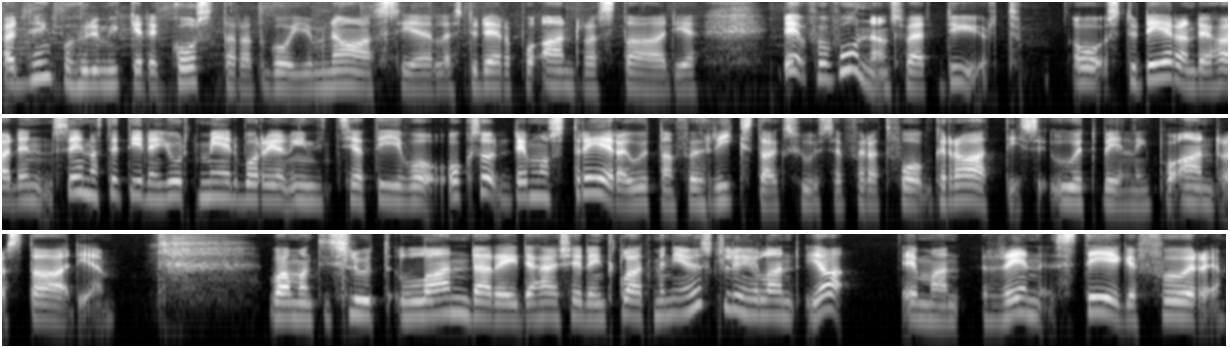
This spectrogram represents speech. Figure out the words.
Har du tänkt på hur mycket det kostar att gå i gymnasiet eller studera på andra stadiet? Det är förvånansvärt dyrt. Och studerande har den senaste tiden gjort medborgarinitiativ och också demonstrerat utanför riksdagshuset för att få gratis utbildning på andra stadier. Var man till slut landar i, det här skedet inte klart, men i Östnyland ja, är man redan steget före.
